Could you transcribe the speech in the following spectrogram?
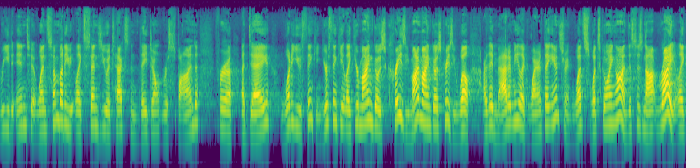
read into it. When somebody like sends you a text and they don't respond for a, a, day what are you thinking? You're thinking like your mind goes crazy. My mind goes crazy. Well are they mad at me? Like why aren't they answering? What's what's going on? This is not right. Like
